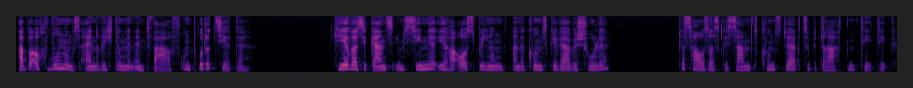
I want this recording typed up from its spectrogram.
aber auch Wohnungseinrichtungen entwarf und produzierte. Hier war sie ganz im Sinne ihrer Ausbildung an der Kunstgewerbeschule das Haus als Gesamtkunstwerk zu betrachten, tätig.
